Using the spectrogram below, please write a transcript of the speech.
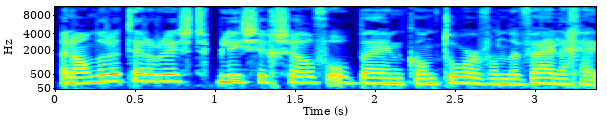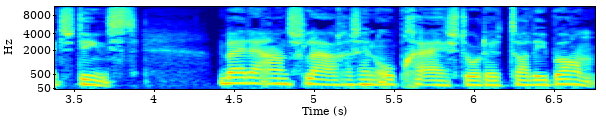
Een andere terrorist blies zichzelf op bij een kantoor van de Veiligheidsdienst. Beide aanslagen zijn opgeëist door de Taliban.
